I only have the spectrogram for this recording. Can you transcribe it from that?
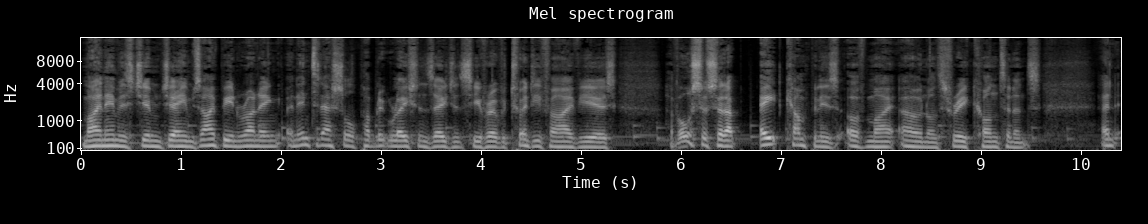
My name is Jim James. I've been running an international public relations agency for over 25 years. I've also set up eight companies of my own on three continents. And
